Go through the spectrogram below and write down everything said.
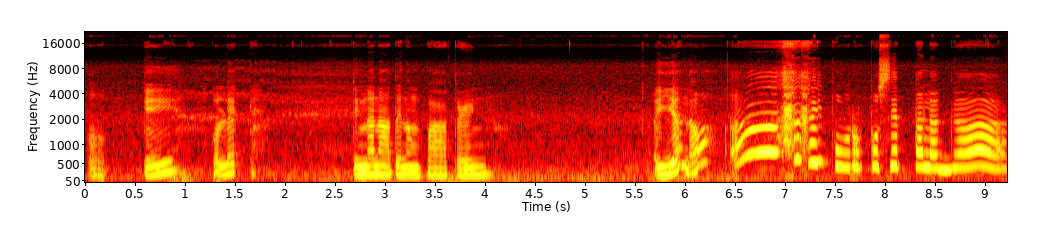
Okay, collect. Tingnan natin ang pattern. Ayan, oh. Ay, puro pusit talaga.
